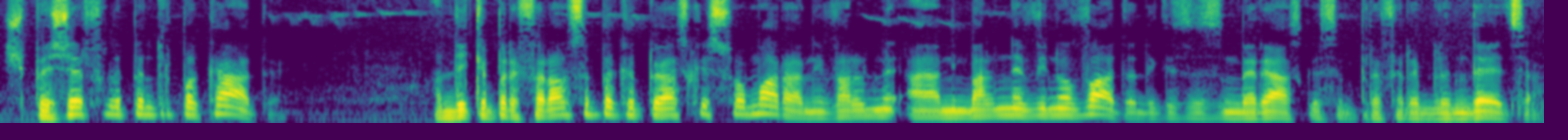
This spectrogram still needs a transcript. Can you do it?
și pe jertfele pentru păcate. Adică preferau să păcătuiască și să omoară animale, animale nevinovate decât să se îmberească, să prefere blândețea.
